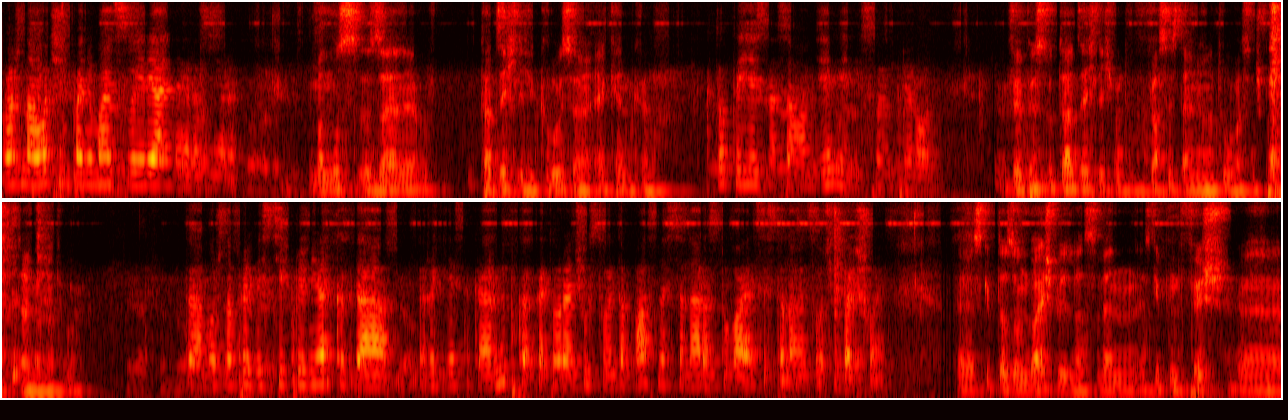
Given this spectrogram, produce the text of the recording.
Важно очень понимать свои реальные размеры. Man muss seine tatsächliche Größe erkennen können. Кто ты есть на самом деле и свою природу. Wer bist du tatsächlich und was ist deine Natur? Was entspricht deiner Natur? Это можно привести пример, когда ры- есть такая рыбка, которая чувствует опасность, она раздувается и становится очень большой. Äh, Es gibt da so ein Beispiel, dass wenn es gibt einen Fisch, äh,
